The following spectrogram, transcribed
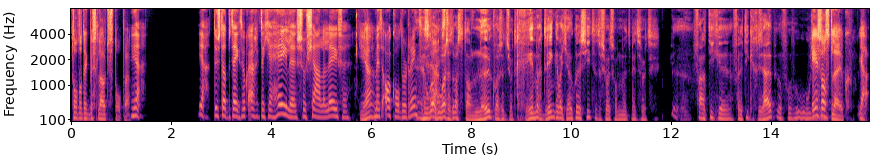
Totdat ik besloot te stoppen. Ja. Ja, dus dat betekent ook eigenlijk dat je hele sociale leven ja. met alcohol doordrenkt is. hoe, hoe was het? Was het dan leuk? Was het een soort grimmig drinken, wat je ook wel eens ziet? Het een soort van met, met een soort uh, fanatieke, fanatieke gezuip? Of, hoe, hoe Eerst was het leuk, ja.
